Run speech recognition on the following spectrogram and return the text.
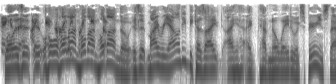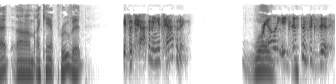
saying Well, is, is that it, it hold, hold on, hold on, hold on though. Is it my reality because I I I have no way to experience that. Um I can't prove it. If it's happening, it's happening. Well, reality existence exists.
